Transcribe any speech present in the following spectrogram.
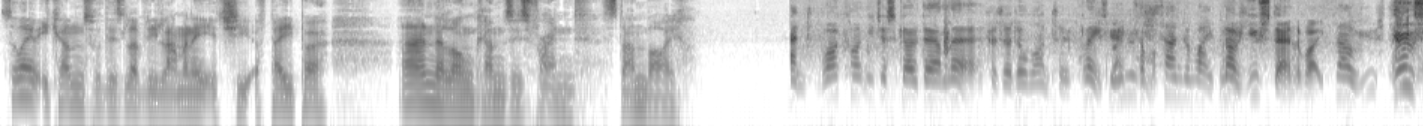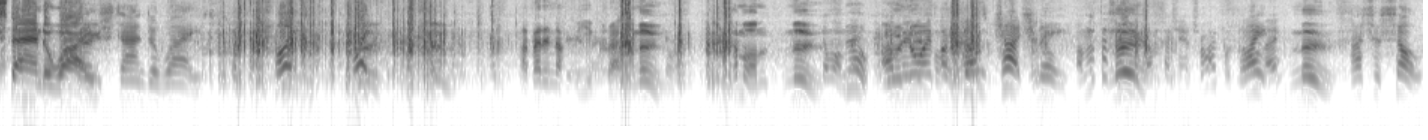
So out he comes with his lovely laminated sheet of paper, and along comes his friend. Stand by. And Why can't you just go down there? because I don't want to. Please, you mate, come on. stand away. No, you stand away. No, you stand You away. stand away. You stand away. Oi, oi. Move, move. I've had enough of your crap. Move. Come on, move. Come on, No, mate. I'll you're annoying my. Don't touch me. I'm not touching Move. you, I'm touching a tripod. Right. on, mate. Move. That's assault.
